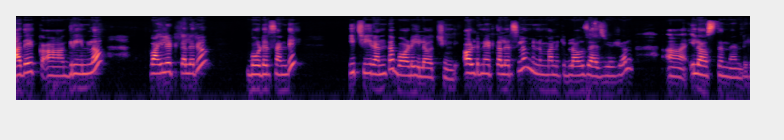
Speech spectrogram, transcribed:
అదే గ్రీన్లో వైలెట్ కలర్ బోర్డర్స్ అండి. ఈ చీర అంతా బాడీ ఇలా వచ్చింది. ఆల్టర్నేట్ కలర్స్లో మనకి బ్లౌజ్ యాజ్ యూజువల్ ఇలా వస్తుందండి.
